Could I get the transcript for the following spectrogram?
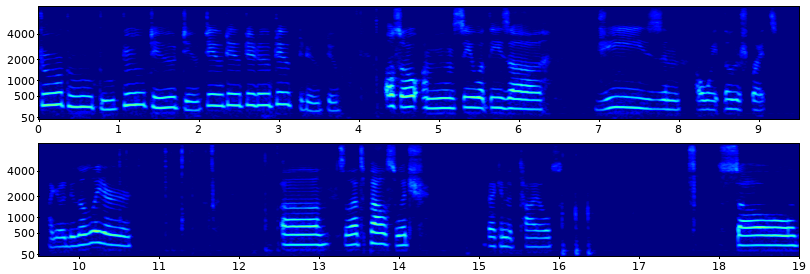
Do do do do do do do do do do do do do. Also, I'm gonna see what these uh G's and oh wait, those are sprites. I gotta do those later. Uh, so that's a palace switch. Back into tiles. So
